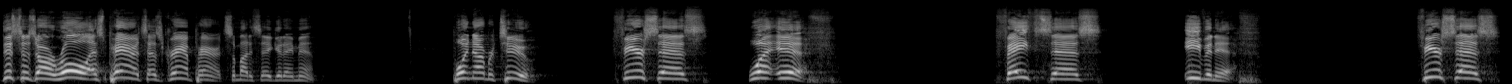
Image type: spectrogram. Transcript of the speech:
This is our role as parents, as grandparents. Somebody say good amen. Point number two fear says, What if? Faith says, Even if. Fear says,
